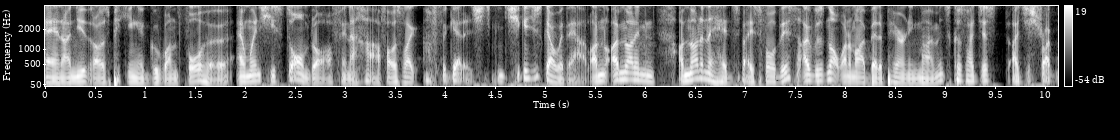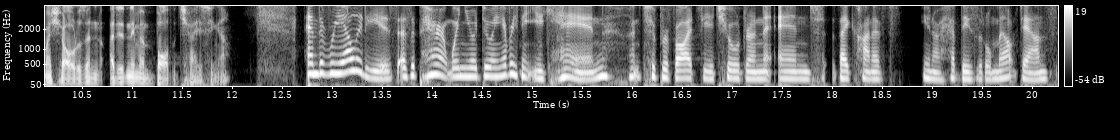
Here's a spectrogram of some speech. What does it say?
and I knew that I was picking a good one for her. And when she stormed off in a half, I was like, oh, forget it. She, can- she can just go without. I'm, I'm not even, I'm not in the headspace for this. I was not one of my better parenting moments because I just, I just shrugged my shoulders and I didn't even bother chasing her. And the reality is, as a parent, when you're doing everything you can to provide for your children and they kind of, you know, have these little meltdowns,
